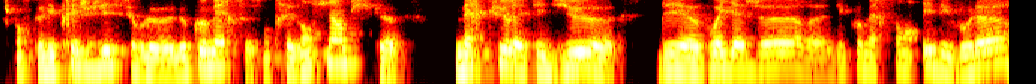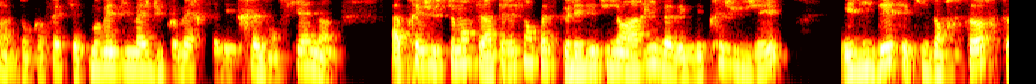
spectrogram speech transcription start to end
Je pense que les préjugés sur le, commerce sont très anciens puisque Mercure était dieu euh, des euh, voyageurs, euh, des commerçants et des voleurs. Donc en fait, cette mauvaise image du commerce, elle est très ancienne. Après, justement, c'est intéressant parce que les étudiants arrivent avec des préjugés et l'idée, c'est qu'ils en ressortent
